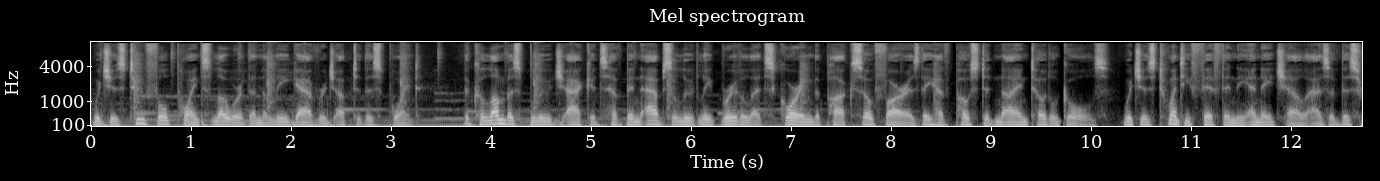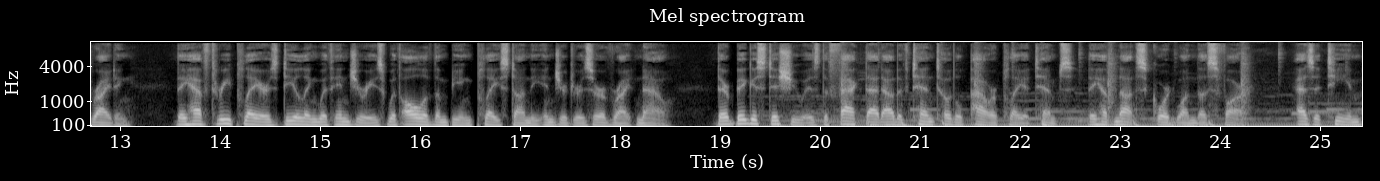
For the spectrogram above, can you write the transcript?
which is two full points lower than the league average up to this point. The Columbus Blue Jackets have been absolutely brutal at scoring the puck so far as they have posted 9 total goals, which is 25th in the NHL as of this writing. They have three players dealing with injuries with all of them being placed on the injured reserve right now. Their biggest issue is the fact that out of 10 total power play attempts, they have not scored one thus far. As a team,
